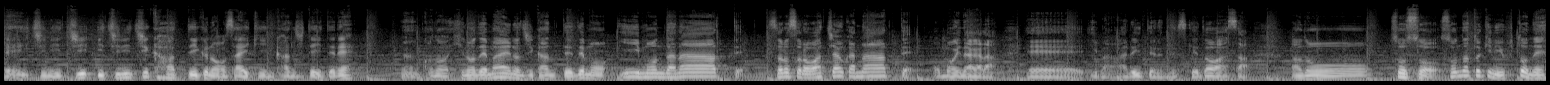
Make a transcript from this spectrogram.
えー、一日一日変わっていくのを最近感じていてね、うん、この日の出前の時間ってでもいいもんだなーってそろそろ終わっちゃうかなって思いながら、えー、今歩いてるんですけど朝。あのー、そうそうそんな時にふとね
